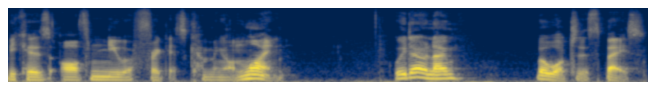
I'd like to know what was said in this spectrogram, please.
because of newer frigates coming online. We don't know, but watch this space.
